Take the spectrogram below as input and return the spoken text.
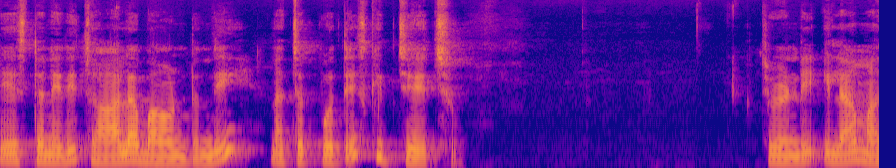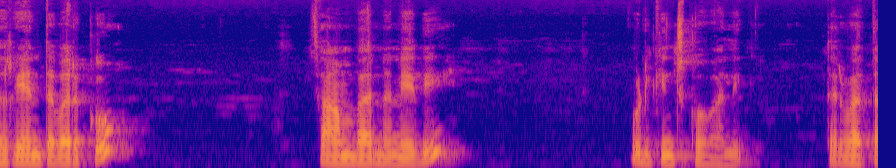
టేస్ట్ అనేది చాలా బాగుంటుంది. నచ్చకపోతే స్కిప్ చేయొచ్చు. చూడండి ఇలా మరిగేంత వరకు సాంబార్ అనేది ఉడికించుకోవాలి. తర్వాత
